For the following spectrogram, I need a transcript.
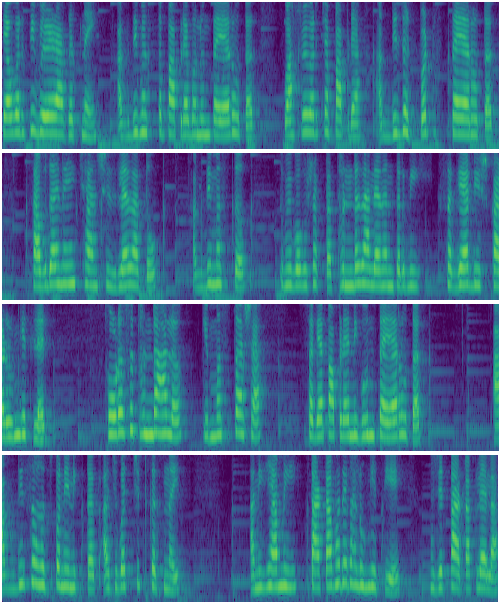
त्यावरती वेळ लागत नाही. अगदी मस्त पापड्या बनून तयार होतात. वाफेवरच्या पापड्या अगदी झटपट तयार होतात. साबुदाणाही छान शिजल्या जातो. अगदी मस्त. तुम्ही बघू शकता थंड झाल्यानंतर मी सगळ्या डिश काढून घेतल्या आहेत थोडंसं थंड आलं की मस्त अशा सगळ्या पापड्या निघून तयार होतात. अगदी सहजपणे निघतात अजिबात चिटकत नाहीत. आणि ह्या मी ताटामध्ये घालून घेते आहे म्हणजे ताट आपल्याला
